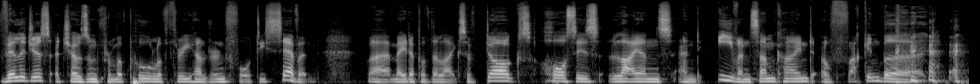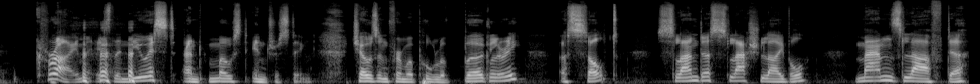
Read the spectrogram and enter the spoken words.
Villagers are chosen from a pool of 347, uh, made up of the likes of dogs, horses, lions, and even some kind of fucking bird. Crime is the newest and most interesting, chosen from a pool of burglary, assault, slander slash libel, man's laughter,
